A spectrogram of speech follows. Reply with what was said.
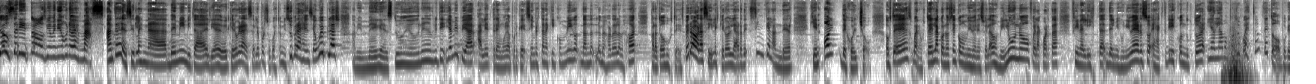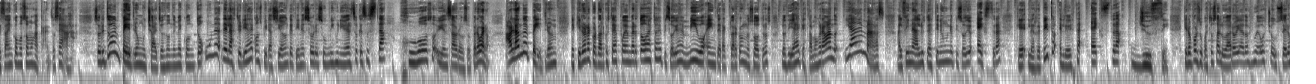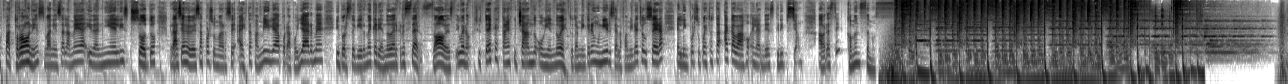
Chau, ceritos, bienvenidos una vez más. Antes de decirles nada de mi invitada del día de hoy, quiero agradecerle por supuesto a mi super agencia Whiplash, a mi mega estudio Gravity y a mi PR Ale Trémola, porque siempre están aquí conmigo dando lo mejor de lo mejor para todos ustedes. Pero ahora sí les quiero hablar de Cintia Lander, quien hoy dejó el show. A ustedes, bueno, ustedes la conocen como Miss Venezuela 2001, fue la cuarta finalista del Miss Universo, es actriz, conductora y hablamos por supuesto de todo, porque saben cómo somos acá. Entonces, ajá, sobre todo en Patreon, muchachos, donde me contó una de las teorías de conspiración que tiene sobre su mismo universo, que eso está jugoso y bien sabroso. Pero bueno, hablando de Patreon, les quiero recordar que ustedes pueden ver todos estos episodios en vivo e interactuar con nosotros los días en que estamos grabando. Y además, al final, ustedes tienen un episodio extra que, les repito, el de hoy está extra juicy. Quiero, por supuesto, saludar hoy a dos nuevos chauceros patrones, Vanessa Alameda y Danielis Soto. Gracias, bebesas, por sumarse a esta familia, por apoyarme y por seguirme queriendo ver crecer ¿sabes? Y bueno, si ustedes que están escuchando o viendo esto también quieren unirse a la familia Chaucera, el link por supuesto está acá abajo en la descripción. Ahora sí, comencemos.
